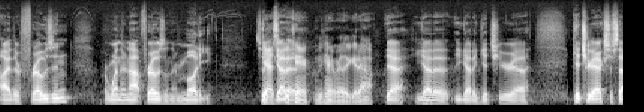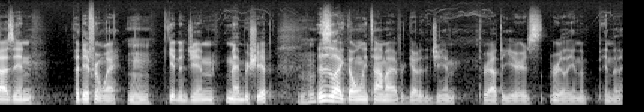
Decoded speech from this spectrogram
either frozen or when they're not frozen, they're muddy. So yeah, so gotta, we can't we can't really get out. Yeah, you gotta you gotta get your uh, get your exercise in a different way. Mm-hmm. Getting a gym membership. This is like the only time I ever go to the gym throughout the years. Really in the in the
